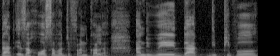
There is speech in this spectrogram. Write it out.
that is a horse of a different color, and the way that the people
